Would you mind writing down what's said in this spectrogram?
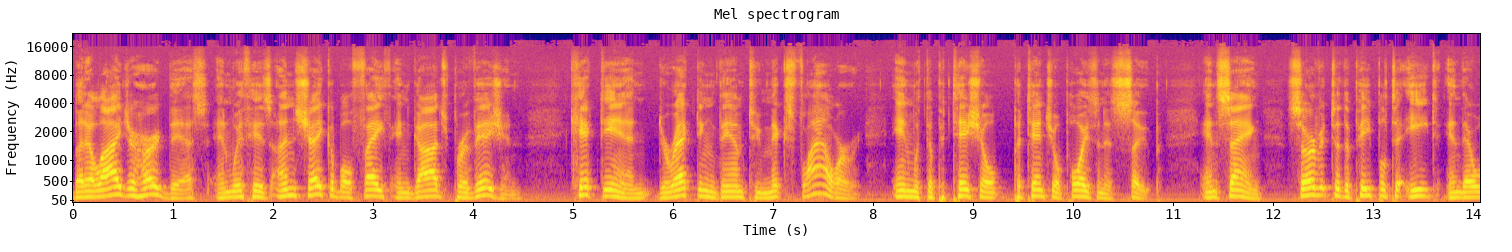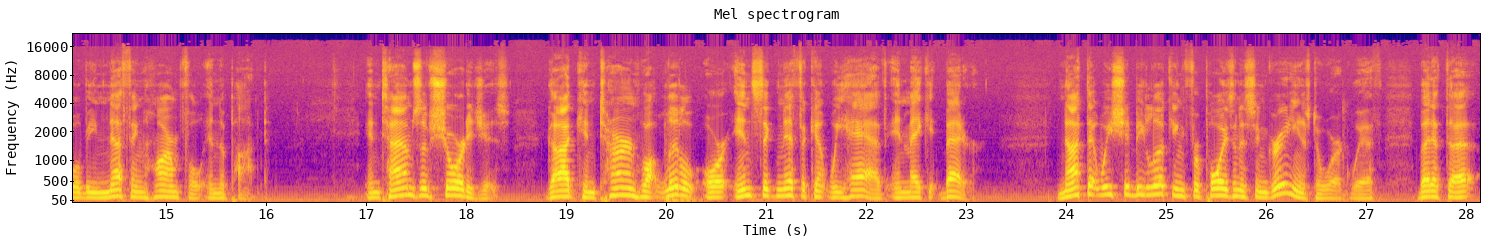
But Elijah heard this, and with his unshakable faith in God's provision, kicked in, directing them to mix flour in with the potential, potential poisonous soup, and saying, Serve it to the people to eat, and there will be nothing harmful in the pot. In times of shortages, God can turn what little or insignificant we have and make it better. Not that we should be looking for poisonous ingredients to work with, but at the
